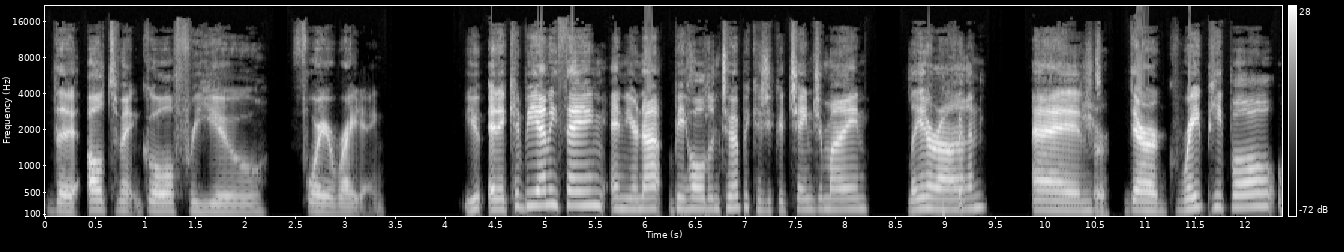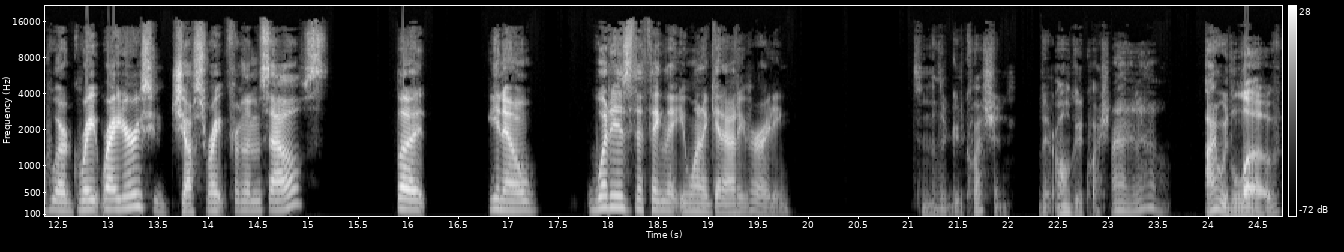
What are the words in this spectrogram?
the ultimate goal for you for your writing? You and it could be anything and you're not mm-hmm. beholden to it because you could change your mind later on. And Sure. there are great people who are great writers who just write for themselves. But, you know, what is the thing that you want to get out of your writing? It's another good question. They're all good questions. I don't know. I would love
